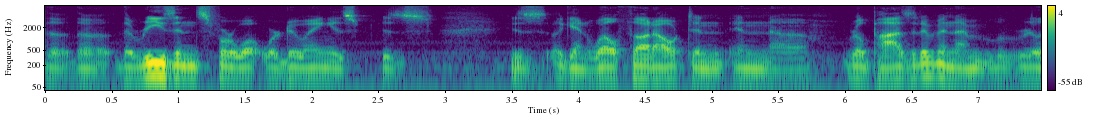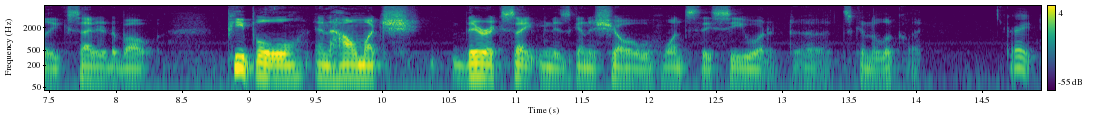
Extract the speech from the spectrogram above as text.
the, the the reasons for what we're doing is is is again well thought out and and real positive, and I'm really excited about people and how much their excitement is going to show once they see what it, uh, it's going to look like. Great.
